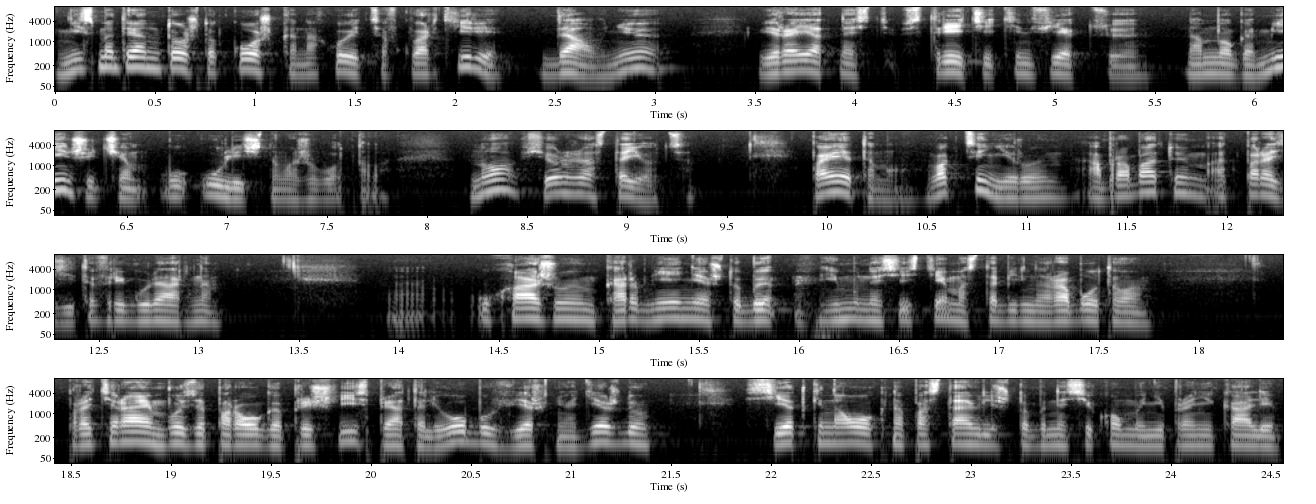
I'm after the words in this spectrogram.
Несмотря на то, что кошка находится в квартире, да, у нее вероятность встретить инфекцию намного меньше, чем у уличного животного, но все же остается. Поэтому вакцинируем, обрабатываем от паразитов регулярно, э, ухаживаем, кормление, чтобы иммунная система стабильно работала – Протираем возле порога, пришли, спрятали обувь, верхнюю одежду, сетки на окна поставили, чтобы насекомые не проникали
